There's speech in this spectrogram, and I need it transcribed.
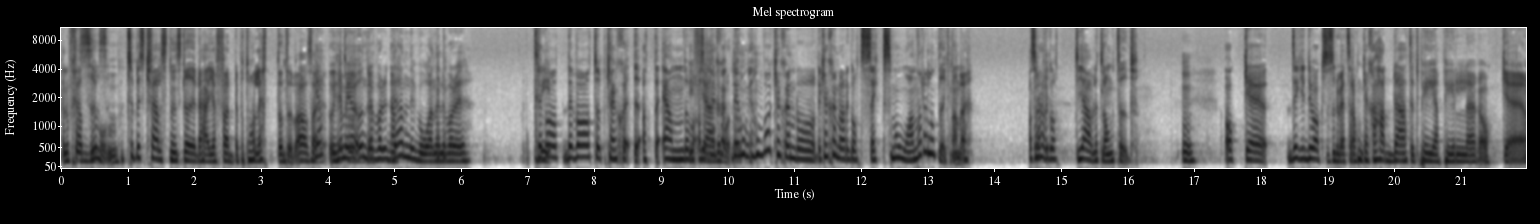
eller Precis. födde hon? Typiskt kvällstidningsgrejer det här, jag födde på toaletten typ. Alltså, ja. jag, ja, men jag undrar, var det den nivån eller var det Tre... Det, var, det var typ kanske att det ändå var... Alltså kanske, det, hon, hon, var kanske ändå... Det kanske ändå hade gått sex månader eller något liknande. Alltså det hade gått jävligt lång tid. Mm. Och eh, det, det var också så du vet, så hon kanske hade ätit p-piller och eh,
